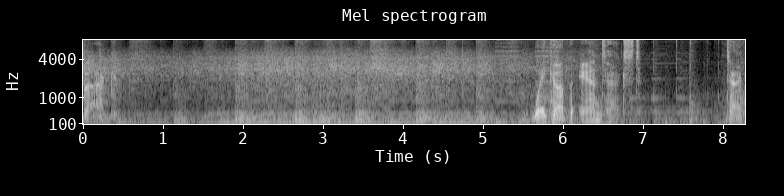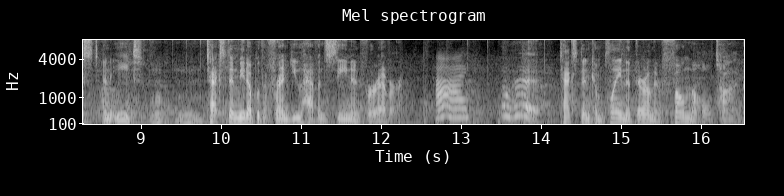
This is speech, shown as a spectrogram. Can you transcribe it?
back. Wake up and text. Text and eat. Text and meet up with a friend you haven't seen in forever. Hi. Oh, hey. Text and complain that they're on their phone the whole time.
